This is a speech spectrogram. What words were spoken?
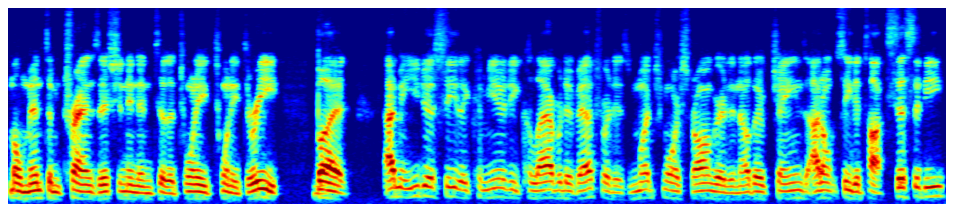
momentum transitioning into the 2023. But I mean, you just see the community collaborative effort is much more stronger than other chains. I don't see the toxicity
